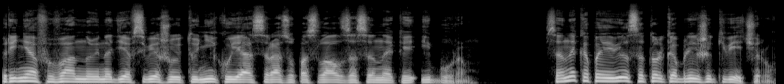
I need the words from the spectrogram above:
Приняв ванну и надев свежую тунику, я сразу послал за Сенекой и Буром. Сенека появился только ближе к вечеру.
